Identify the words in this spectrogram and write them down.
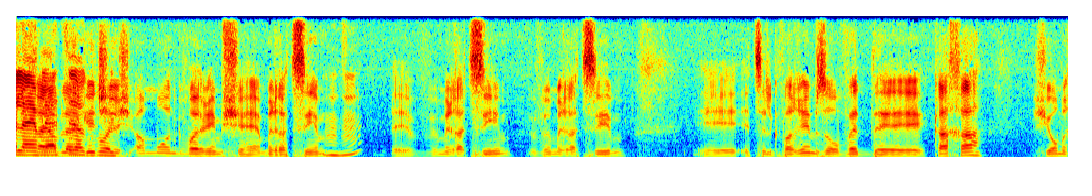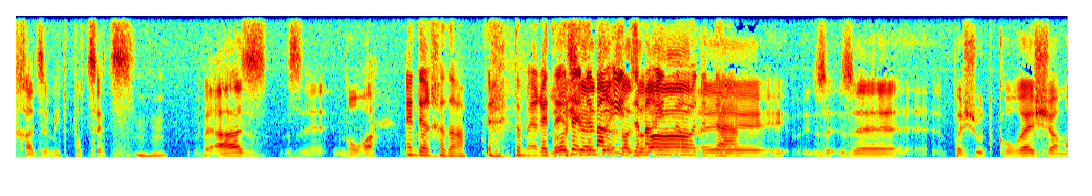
להם לייצר גבול. אבל אני חייב להגיד שיש המון גברים שמרצים, mm-hmm. ומרצים ומרצים. אה, אצל גברים זה עובד אה, ככה, שיום אחד זה מתפוצץ. ואז זה נורא. אין דרך חזרה. זאת אומרת, לא זה, זה מרעיד, זה מרעיד מאוד את ה... אה, זה, זה פשוט קורה שם,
